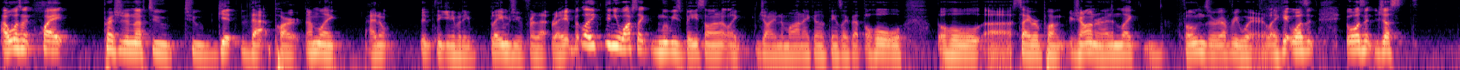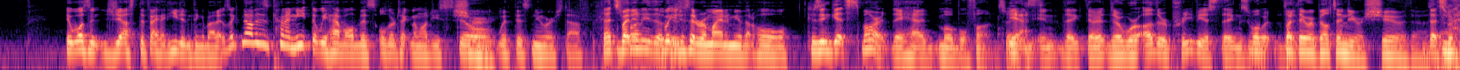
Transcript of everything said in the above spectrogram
I wasn't quite pressured enough to to get that part. I'm like I don't think anybody blames you for that, right? But like then you watch like movies based on it, like Johnny Mnemonic and things like that. The whole the whole uh, cyberpunk genre, and like phones are everywhere. Like it wasn't it wasn't just it wasn't just the fact that he didn't think about it. It was like, no, this is kind of neat that we have all this older technology still Sure. with this newer stuff. That's but funny, though, What you 'cause- just said reminded me of that whole. Because in Get Smart, they had mobile phones. right? Yes. In, in, like, there, there were other previous things. well, where- but they were built into your shoe, though. That's right.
